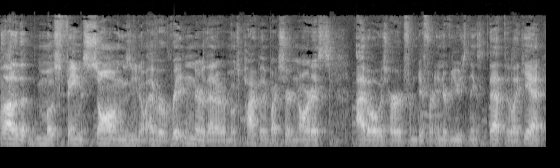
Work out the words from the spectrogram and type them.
a lot of the most famous songs, you know, ever written or that are most popular by certain artists, I've always heard from different interviews and things like that. They're like, yeah,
